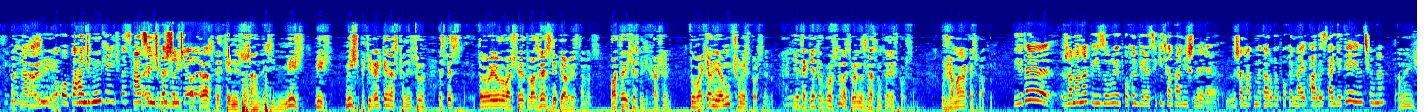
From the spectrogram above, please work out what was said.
Այսինքն նկարչությունը պահանջմունք է, ինչպես հացը, ինչպես շնչերը։ Պատրաստ պետք է լինի ցուցահանդեսի։ Միշտ, միշտ, միշտ պետք է վեր կենաս քնից ու այսպես տրոյելով աչքերդ վազես դեպի արվեստանոց։ Պատերը քեզ պետք է քաշեն։ Դու վարքյան իրավունք չունես կորցնելու։ Եթե եթե կորցնում ես, ուրեմն զգացմունքներ ես կորցնում։ Ու ժամանակ ես պատմում։ Եթե ժամանակը իզորու է փոխել գեղեցիկի չափանիշները, նշանակում է կարող է փոխել նաև արվեստագետի էությունը։ Ամեն ինչ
